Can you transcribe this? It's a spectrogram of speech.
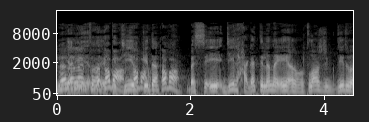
لا لا يعني لا طبعا كتير طبعا كده. طبعا. بس إيه دي الحاجات اللي أنا إيه أنا ما بطلعش كتير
